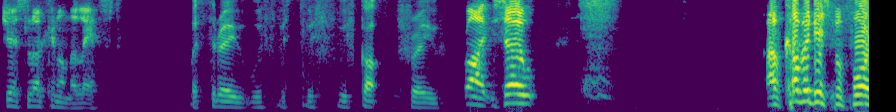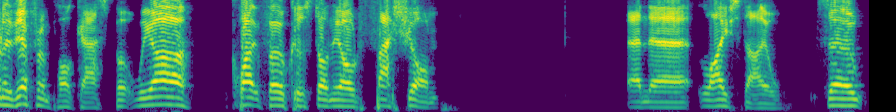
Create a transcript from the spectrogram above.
just looking on the list. We're through. We've we've we've, we've got through. Right. So I've covered this before in a different podcast, but we are quite focused on the old fashion and uh, lifestyle. So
